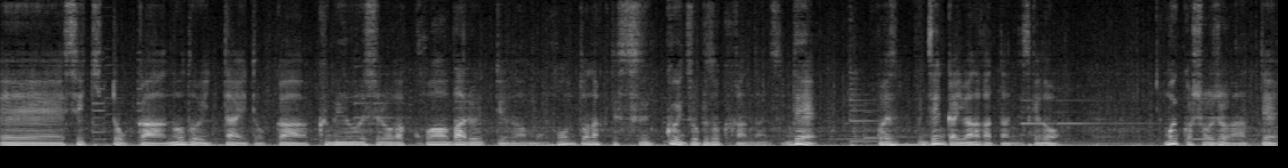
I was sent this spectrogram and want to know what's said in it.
えー、咳とか喉痛いとか首の後ろがこわばるっていうのはもう本当なくてすっごいゾクゾク感なんです。でこれ前回言わなかったんですけどもう一個症状があって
